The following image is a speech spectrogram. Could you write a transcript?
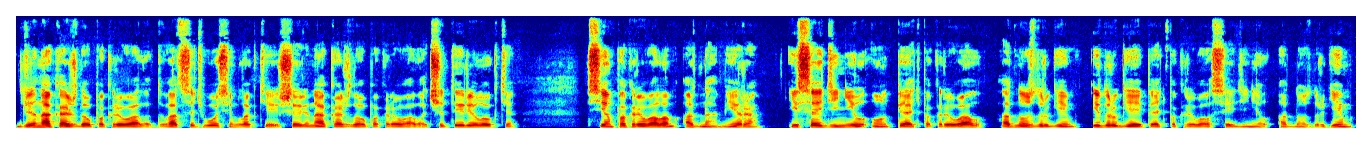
Длина каждого покрывала 28 локтей, ширина каждого покрывала 4 локтя. Всем покрывалам одна мера, и соединил он пять покрывал одно с другим, и другие пять покрывал соединил одно с другим,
